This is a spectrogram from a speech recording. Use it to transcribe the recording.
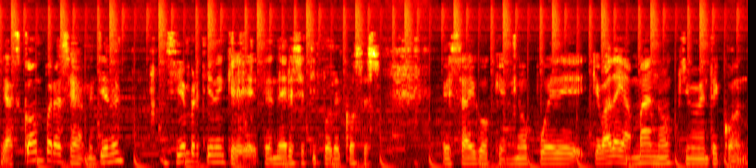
las compras, ¿me entienden? Siempre tienen que tener ese tipo de cosas. Es algo que no puede, que va de la mano simplemente con,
